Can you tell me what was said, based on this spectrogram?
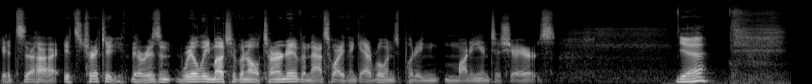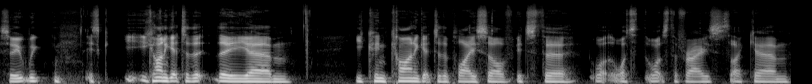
it's uh, it's tricky. There isn't really much of an alternative, and that's why I think everyone's putting money into shares. Yeah. So we, it's you kind of get to the the um, you can kind of get to the place of it's the what, what's what's the phrase it's like um,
